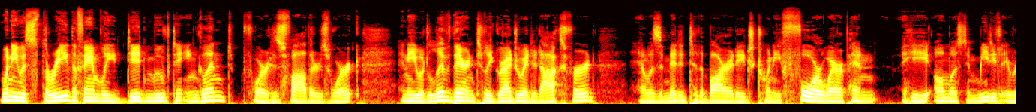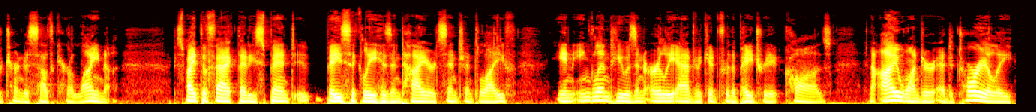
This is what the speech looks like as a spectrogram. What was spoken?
When he was three, the family did move to England for his father's work, and he would live there until he graduated Oxford and was admitted to the bar at age 24, whereupon he almost immediately returned to South Carolina. Despite the fact that he spent basically his entire sentient life in England, he was an early advocate for the Patriot cause. And I wonder editorially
